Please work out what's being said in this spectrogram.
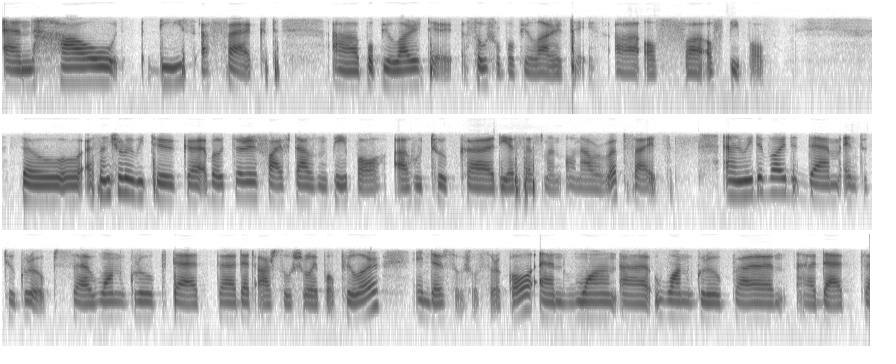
and how these affect uh, popularity, social popularity uh, of of people. So essentially, we took about 35,000 people who took the assessment on our websites and we divided them into two groups. Uh, one group that uh, that are socially popular in their social circle, and one uh, one group um, uh, that uh,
